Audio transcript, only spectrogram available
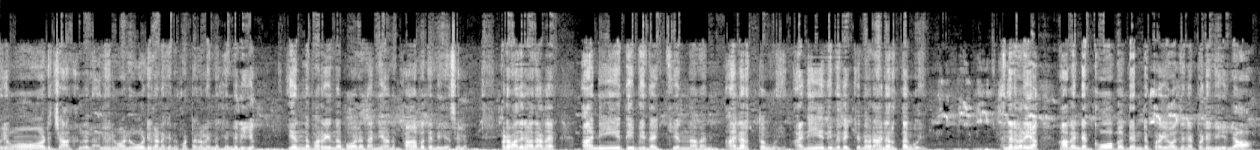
ഒരുപാട് ചാക്കുകൾ അല്ലെങ്കിൽ ഒരുപാട് ലോഡ് കണക്കിന് കൊട്ടകളിലൊക്കെ ലഭിക്കും. എന്ന് പറയുന്ന പോലെ തന്നെയാണ് പാപത്തിന്റെ കേസിലും. ഇവിടെ വചനം അതാണ്. അനീതി വിതയ്ക്കുന്നവൻ അനർത്ഥം കൊയ്യും. അനീതി വിതയ്ക്കുന്നവൻ അനർത്ഥം കൊയ്യും. എന്നിട്ട് പറയാ അവന്റെ കോപദണ്ഡ് പ്രയോജനപ്പെടുകയില്ല?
